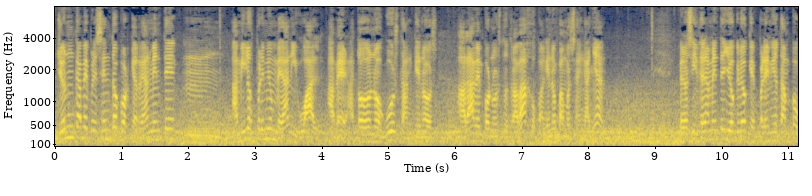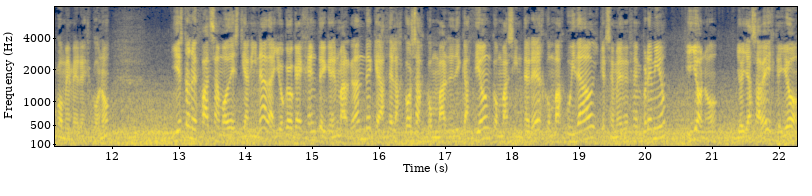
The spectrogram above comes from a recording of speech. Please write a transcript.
yo nunca me presento porque realmente mm, a mí los premios me dan igual. A ver, a todos nos gustan que nos alaben por nuestro trabajo, ¿para qué nos vamos a engañar? Pero sinceramente yo creo que premio tampoco me merezco, ¿no? Y esto no es falsa modestia ni nada. Yo creo que hay gente que es más grande, que hace las cosas con más dedicación, con más interés, con más cuidado y que se merecen premio. Y yo no. Yo ya sabéis que yo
